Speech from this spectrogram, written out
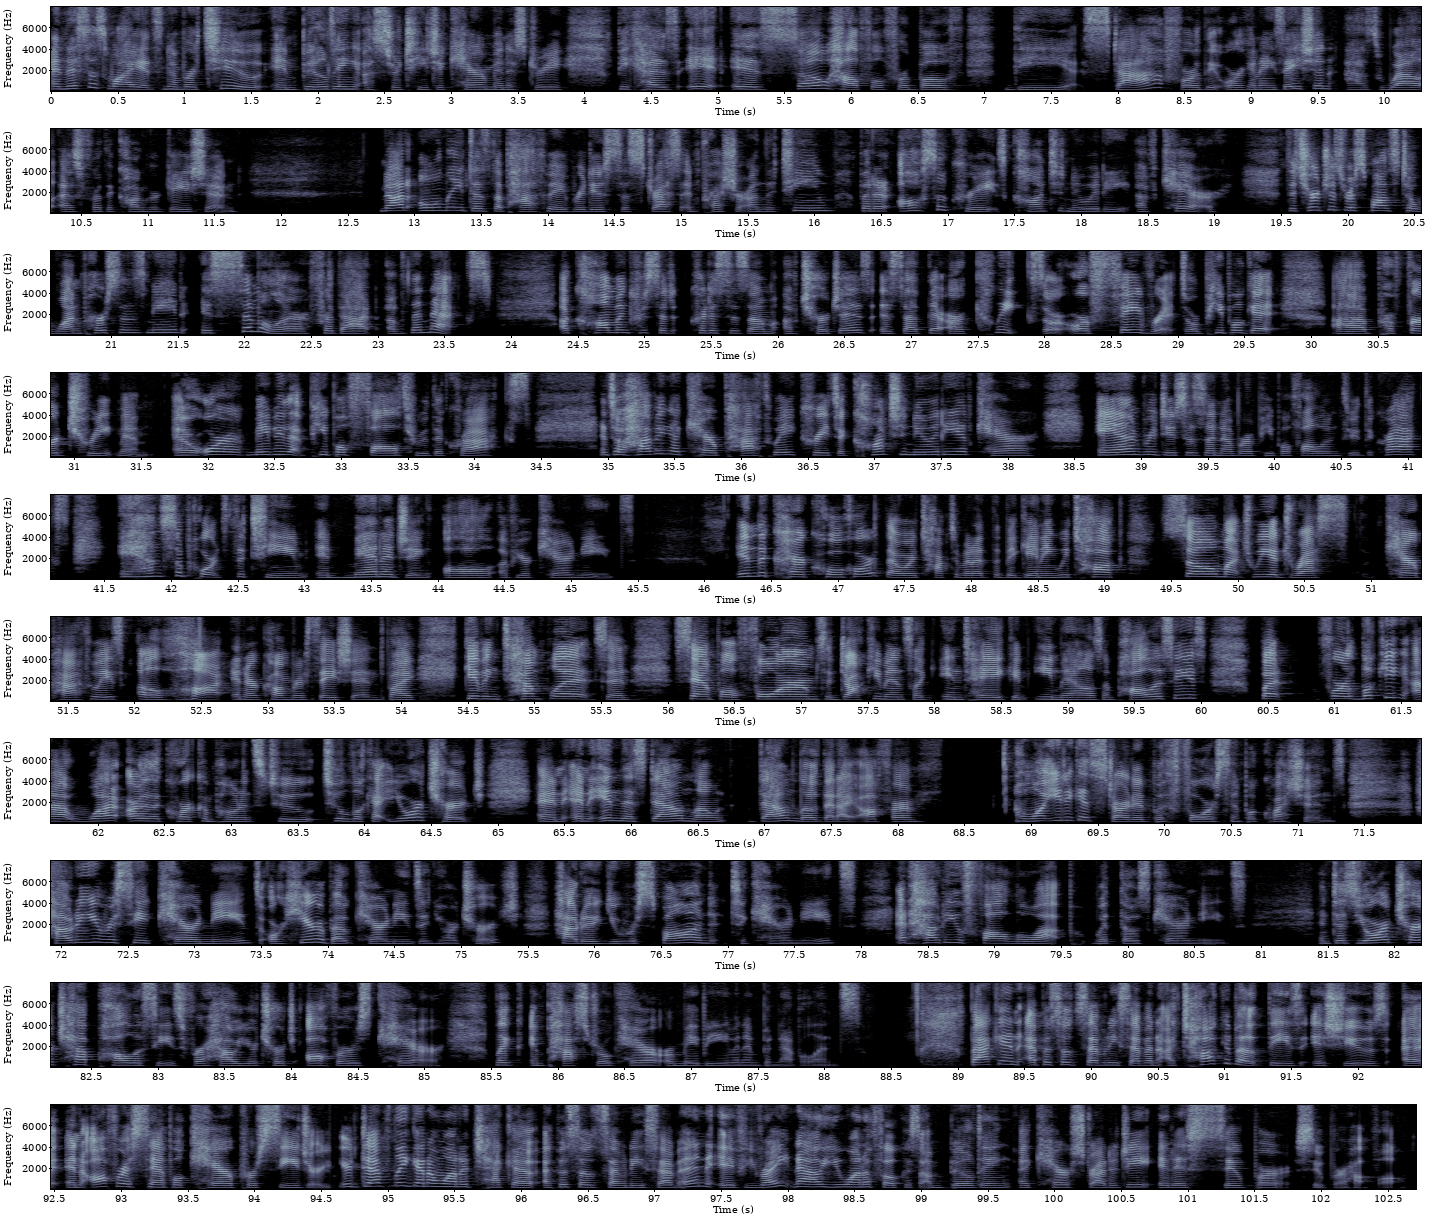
And this is why it's number two in building a strategic care ministry, because it is so helpful for both the staff or the organization as well as for the congregation. Not only does the pathway reduce the stress and pressure on the team, but it also creates continuity of care. The church's response to one person's need is similar for that of the next. A common criticism of churches is that there are cliques or, or favorites, or people get uh, preferred treatment, or, or maybe that people fall through the cracks. And so, having a care pathway creates a continuity of care and reduces the number of people falling through the cracks and supports the team in managing all of your care needs in the care cohort that we talked about at the beginning, we talk so much. We address care pathways a lot in our conversations by giving templates and sample forms and documents like intake and emails and policies. But for looking at what are the core components to to look at your church and and in this download download that I offer I want you to get started with four simple questions. How do you receive care needs or hear about care needs in your church? How do you respond to care needs? And how do you follow up with those care needs? And does your church have policies for how your church offers care, like in pastoral care or maybe even in benevolence? Back in episode 77, I talk about these issues uh, and offer a sample care procedure. You're definitely going to want to check out episode 77 if right now you want to focus on building a care strategy. It is super, super helpful.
